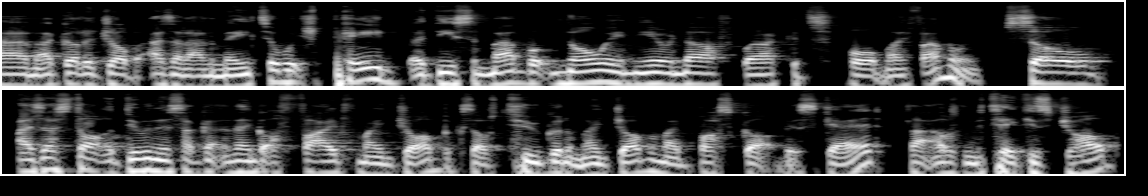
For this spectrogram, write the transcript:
Um, I got a job as an animator, which paid a decent amount, but nowhere near enough where I could support my family. So as I started doing this, I got, then got fired from my job because I was too good at my job, and my boss got a bit scared that I was going to take his job.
